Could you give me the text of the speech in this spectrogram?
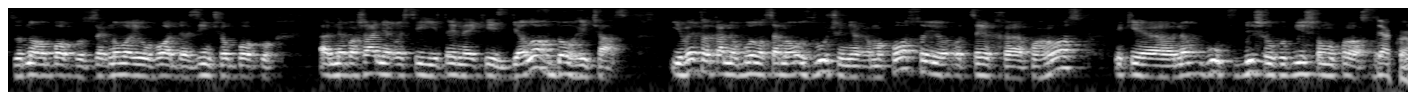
з одного боку з зернової угоди, з іншого боку, е, небажання Росії йти на якийсь діалог довгий час, і викликано було саме озвучення Рамофосою оцих е, погроз, які на в більшому публічному просторі. Дякую.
